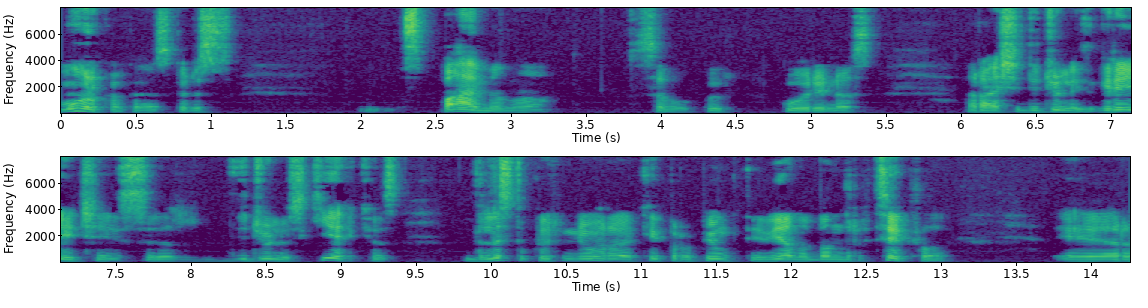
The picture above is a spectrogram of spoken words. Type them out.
Murkokas, kuris spamino savo kū- kūrinius, rašė didžiuliais greičiais ir didžiulius kiekius. Dalis tų kūrinių yra kaip ir apjungti į vieną bendrą ciklą. Ir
